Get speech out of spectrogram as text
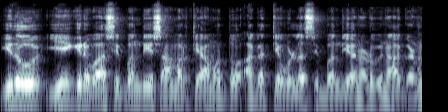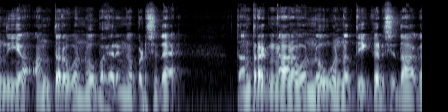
ಇದು ಈಗಿರುವ ಸಿಬ್ಬಂದಿ ಸಾಮರ್ಥ್ಯ ಮತ್ತು ಅಗತ್ಯವುಳ್ಳ ಸಿಬ್ಬಂದಿಯ ನಡುವಿನ ಗಣನೀಯ ಅಂತರವನ್ನು ಬಹಿರಂಗಪಡಿಸಿದೆ. ತಂತ್ರಜ್ಞಾನವನ್ನು ಉನ್ನತೀಕರಿಸಿದಾಗ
